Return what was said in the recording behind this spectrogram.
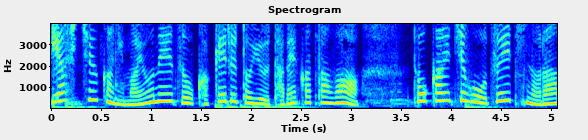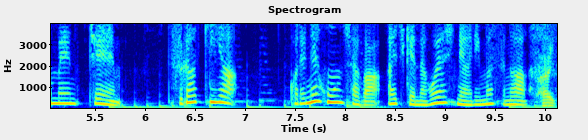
冷やし中華にマヨネーズをかけるという食べ方は、東海地方随一のラーメンチェーン、スガキ屋。これね、本社が愛知県名古屋市にありますが、はい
